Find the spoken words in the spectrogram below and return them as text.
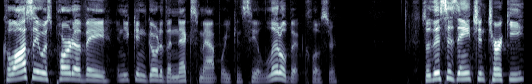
Colossae was part of a, and you can go to the next map where you can see a little bit closer. So this is ancient Turkey.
